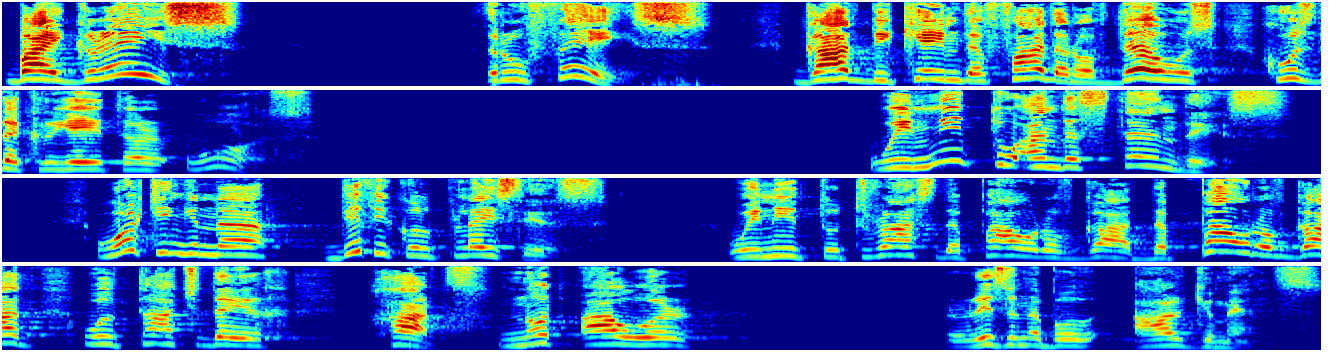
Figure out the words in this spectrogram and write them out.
By grace through faith, God became the father of those whose the Creator was. We need to understand this. Working in difficult places, we need to trust the power of God. The power of God will touch their hearts, not our reasonable arguments.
